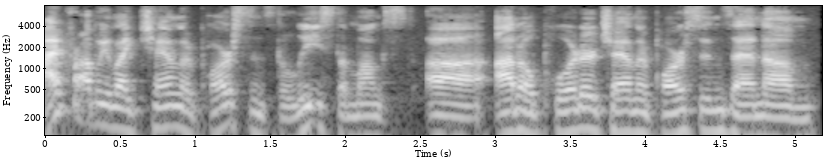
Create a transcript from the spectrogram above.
I probably like Chandler Parsons the least amongst uh, Otto Porter, Chandler Parsons, and um,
